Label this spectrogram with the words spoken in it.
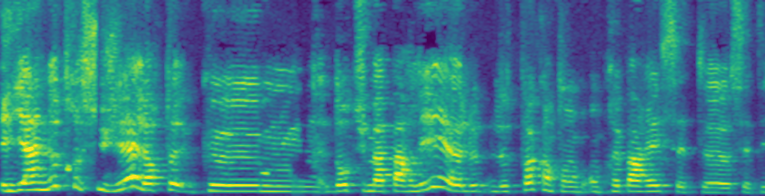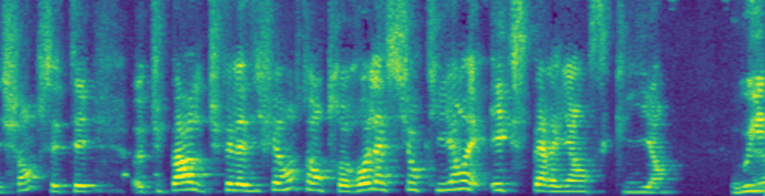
Et il y a un autre sujet alors que, hum, dont tu m'as parlé euh, l'autre fois quand on, préparait cette, euh, cet échange, c'était euh, tu parles, tu fais la différence entre relation client et expérience client. Oui,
